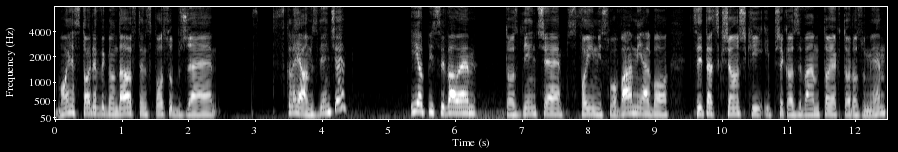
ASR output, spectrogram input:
moje story wyglądały w ten sposób, że wklejałem zdjęcie i opisywałem to zdjęcie swoimi słowami albo cytat z książki i przekazywałem to, jak to rozumiem.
